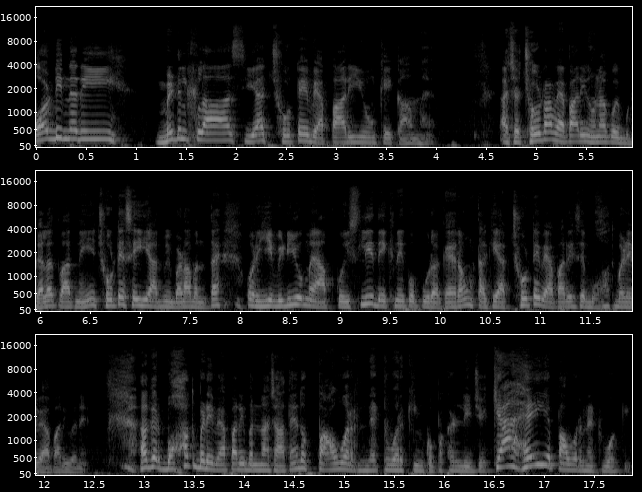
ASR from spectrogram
ऑर्डिनरी मिडिल क्लास या छोटे व्यापारियों के काम है। अच्छा छोटा व्यापारी होना कोई गलत बात नहीं है, छोटे से ही आदमी बड़ा बनता है और ये वीडियो मैं आपको इसलिए देखने को पूरा कह रहा हूँ ताकि आप छोटे व्यापारी से बहुत बड़े व्यापारी बने। अगर बहुत बड़े व्यापारी बनना चाहते हैं तो पावर नेटवर्किंग को पकड़ लीजिए। क्या है ये पावर नेटवर्किंग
